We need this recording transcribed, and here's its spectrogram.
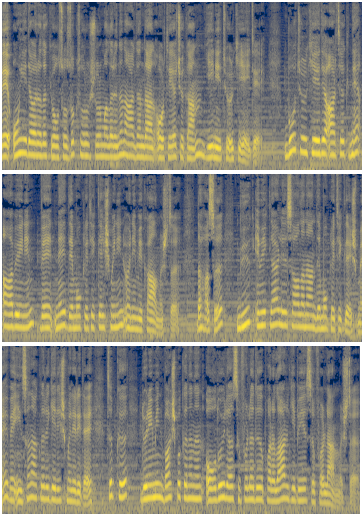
ve 17 Aralık yolsuzluk soruşturmalarının ardından ortaya çıkan yeni Türkiye'ydi. Bu Türkiye'de artık ne AB'nin ve ne demokratikleşmenin önemi kalmıştı. Dahası büyük emeklerle sağlanan demokratikleşme ve insan hakları gelişmeleri de tıpkı dönemin başbakanının oğluyla sıfırladığı paralar gibi sıfırlanmıştı.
